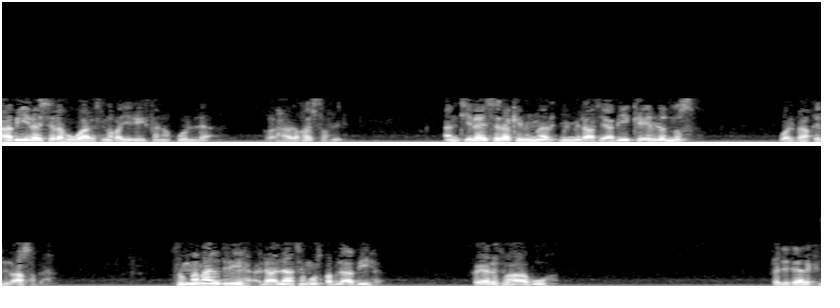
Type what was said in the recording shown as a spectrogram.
أبي ليس له وارث غيري فنقول لا هذا غير صحيح. أنت ليس لك من ميراث أبيك إلا النصف والباقي للعصبة. ثم ما يدريها لا, لا تموت قبل أبيها. فيرثها أبوها. فلذلك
